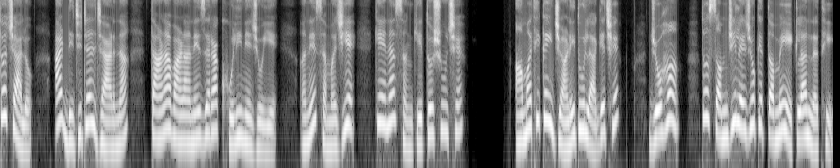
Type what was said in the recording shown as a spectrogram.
તો ચાલો, આ ડિજિટલ ઝાડના તાણાવાણાને જરા ખોલીને જોઈએ અને સમજીએ કે એના સંકેતો શું છે. આમાંથી કંઈ જાણીતું લાગે છે? જો હા, તો સમજી લેજો કે તમે એકલા નથી.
